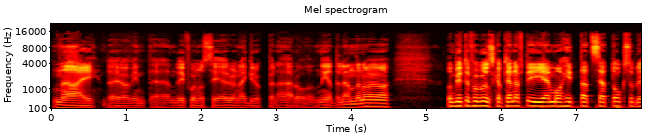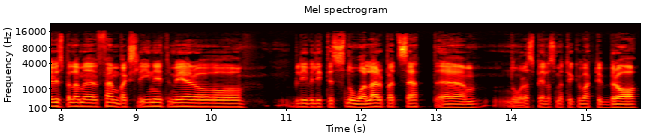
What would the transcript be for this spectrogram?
Nej, det gör vi inte. Vi får nog se hur den här gruppen är och Nederländerna de bytte förbundskapten efter EM och hittat sätt också. Blev vi spela med fembackslinje lite mer och, och blivit lite snålare på ett sätt. Eh, några spelare som jag tycker varit i bra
